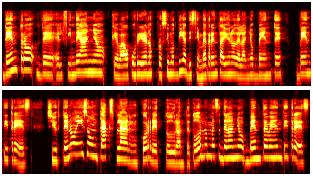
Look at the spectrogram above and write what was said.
Dentro del fin de año que va a ocurrir en los próximos días, diciembre 31 del año 2023, si usted no hizo un tax planning correcto durante todos los meses del año 2023,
